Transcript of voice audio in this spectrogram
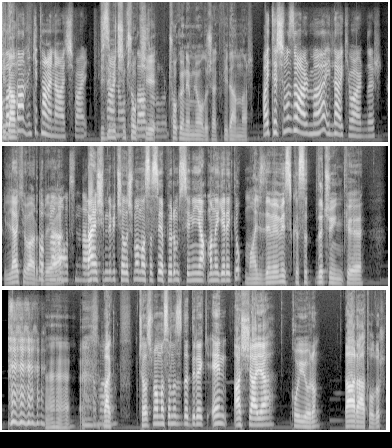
fidan Allah'tan iki tane ağaç var. Bizim tane için olsa çok daha iyi, zor olurdu. çok önemli olacak fidanlar. Ay taşımız var mı? İlla ki vardır. İlla ki vardır Toprağın ya. altında. Ben şimdi bir çalışma masası yapıyorum. Senin yapmana gerek yok. Malzememiz kısıtlı çünkü. Tamam. Bak çalışma masamızı da direkt en aşağıya koyuyorum. Daha rahat olur.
